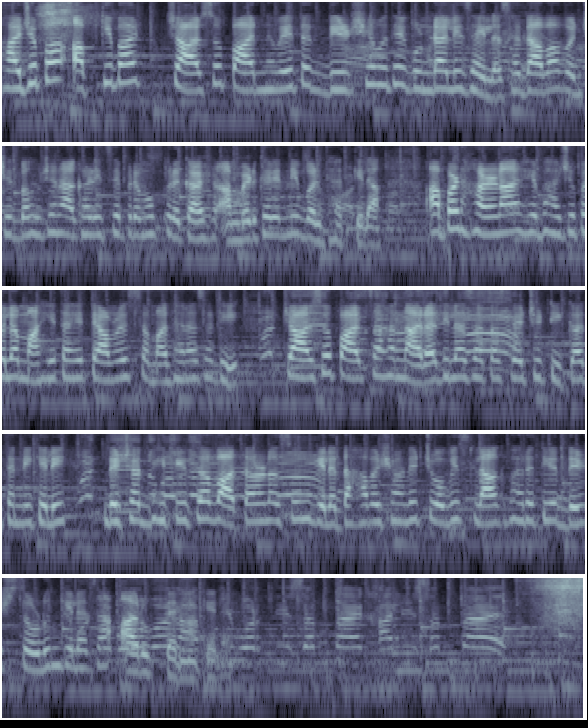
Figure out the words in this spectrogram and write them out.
भाजप अबकी बार चारसो पार नव्हे तर दीडशे मध्ये गुंडाली जाईल असा दावा वंचित बहुजन आघाडीचे प्रमुख प्रकाश आंबेडकर यांनी वर्ध्यात केला. आपण हरणार हे भाजपला माहीत आहे त्यामुळे समाधानासाठी चारसो पारचा हा नारा दिला जात असल्याची टीका त्यांनी केली. देशात भीतीचं वातावरण असून गेल्या दहा वर्षामध्ये चोवीस लाख भारतीय देश सोडून गेल्याचा आरोप त्यांनी केला.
